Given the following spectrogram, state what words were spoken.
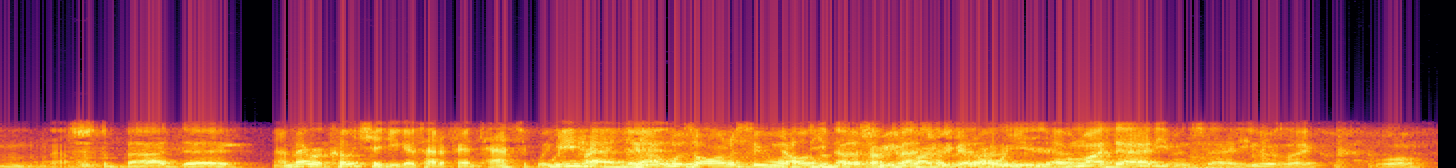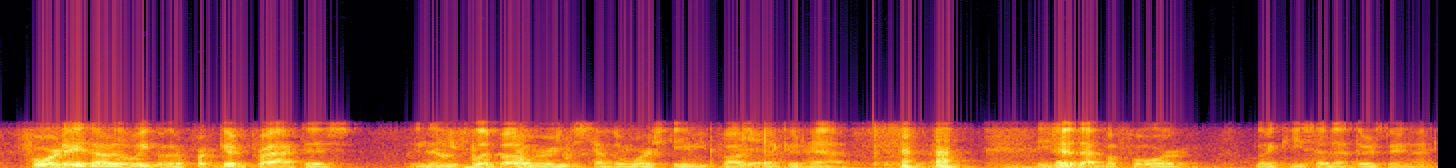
No. It's just a bad day. I remember Coach said you guys had a fantastic week. We of had practice. that was honestly one was of the the best our week of best practice week we had of all year. Well, my dad even said he was like, well, four days out of the week with a pr- good practice, and then you flip over and just have the worst game you possibly Yeah. could have. He said that before, like he said that Thursday night,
